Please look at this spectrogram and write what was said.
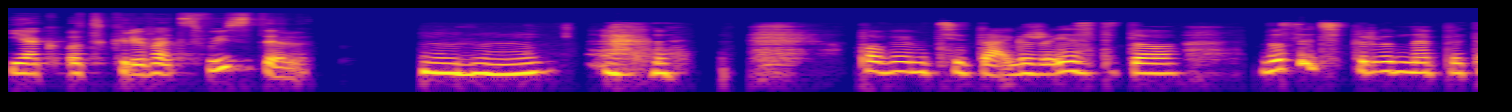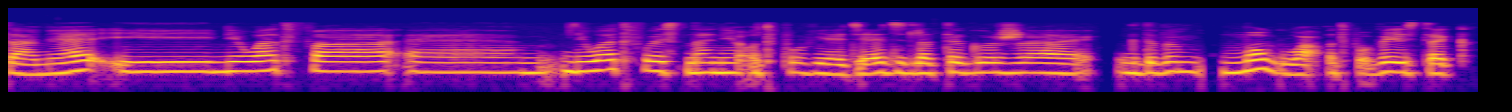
jak odkrywać swój styl? Mhm. Powiem Ci tak, że jest to dosyć trudne pytanie i niełatwa, niełatwo jest na nie odpowiedzieć, dlatego że gdybym mogła odpowiedzieć tak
